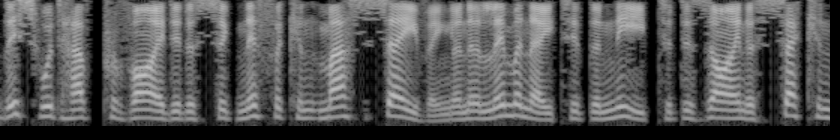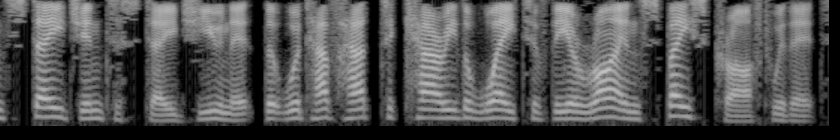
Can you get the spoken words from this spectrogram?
This would have provided a significant mass saving and eliminated the need to design a second stage interstage unit that would have had to carry the weight of the Orion spacecraft with it.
